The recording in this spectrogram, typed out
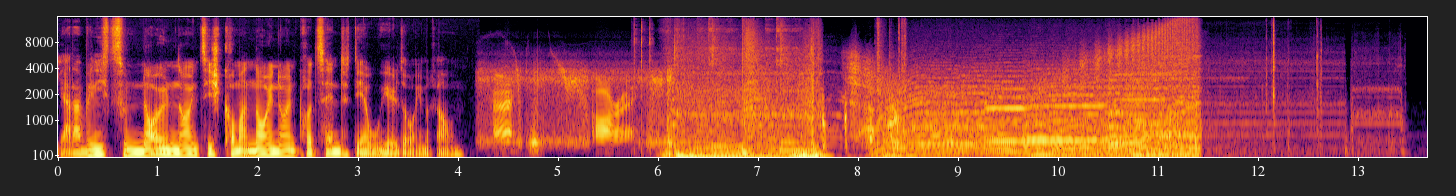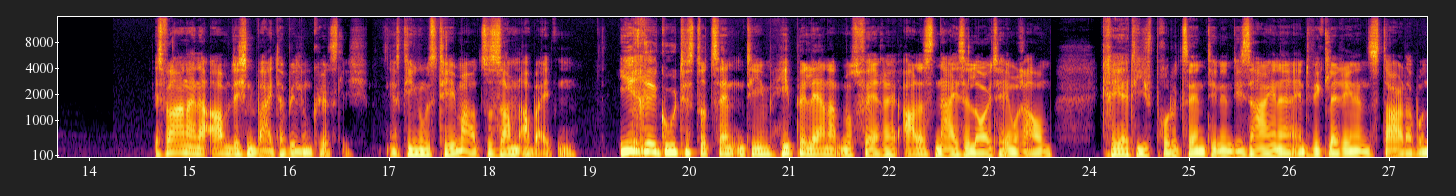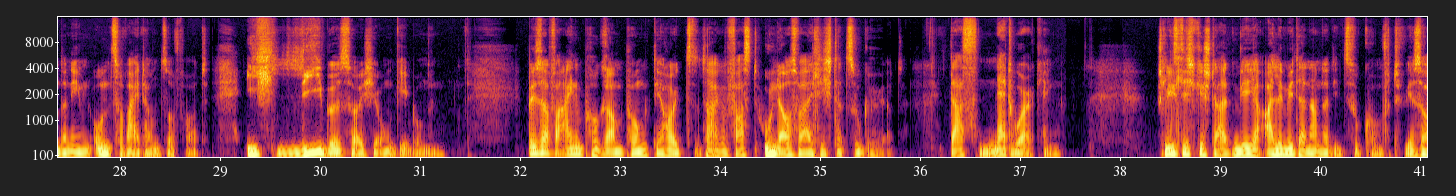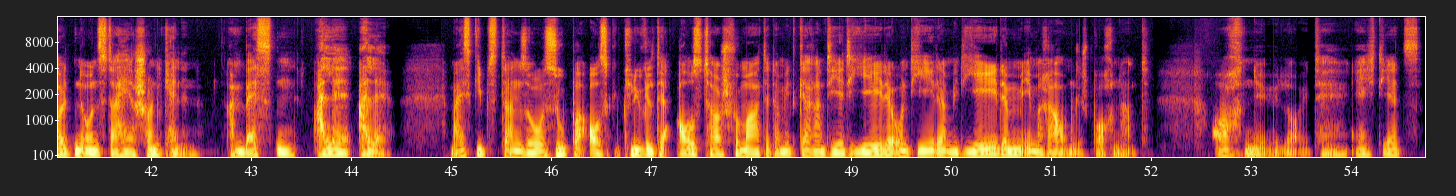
Ja, da bin ich zu 99,99% der Weirdo im Raum. Es war an einer abendlichen Weiterbildung kürzlich. Es ging ums Thema Zusammenarbeiten. Irre gutes Dozententeam, hippe Lernatmosphäre, alles nice Leute im Raum. Kreativproduzentinnen, Designer, Entwicklerinnen, Startup-Unternehmen und so weiter und so fort. Ich liebe solche Umgebungen. Bis auf einen Programmpunkt, der heutzutage fast unausweichlich dazugehört. Das Networking. Schließlich gestalten wir ja alle miteinander die Zukunft. Wir sollten uns daher schon kennen. Am besten alle, alle. Meist gibt's dann so super ausgeklügelte Austauschformate, damit garantiert jede und jeder mit jedem im Raum gesprochen hat. Ach nö, Leute, echt jetzt?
